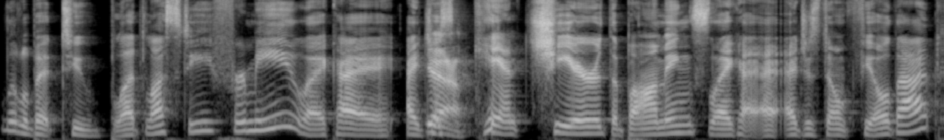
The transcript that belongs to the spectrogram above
a little bit too bloodlusty for me. Like I, I just yeah. can't cheer the bombings. Like I, I just don't feel that.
